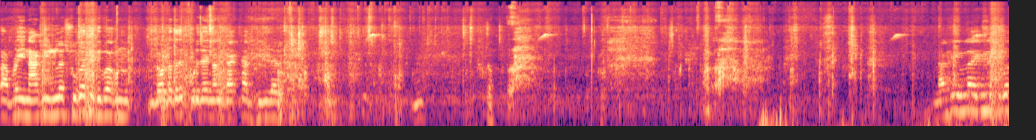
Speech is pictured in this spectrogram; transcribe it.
তারপরে এই নারকেলগুলো শুকাতে দেবো, এখন জলটা তাদের পড়ে যায়, নাহলে ব্যাগটা ভিজে যাবে। নারকেলগুলো এখানে শুকা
